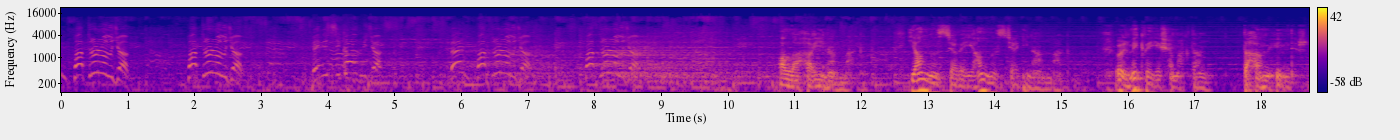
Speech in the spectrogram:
Ben patron olacağım. Patron olacağım. Ben işçi kalmayacağım. Ben patron olacağım. Patron olacağım. Allah'a inanmak. Yalnızca ve yalnızca inanmak. Ölmek ve yaşamaktan daha mühimdir.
